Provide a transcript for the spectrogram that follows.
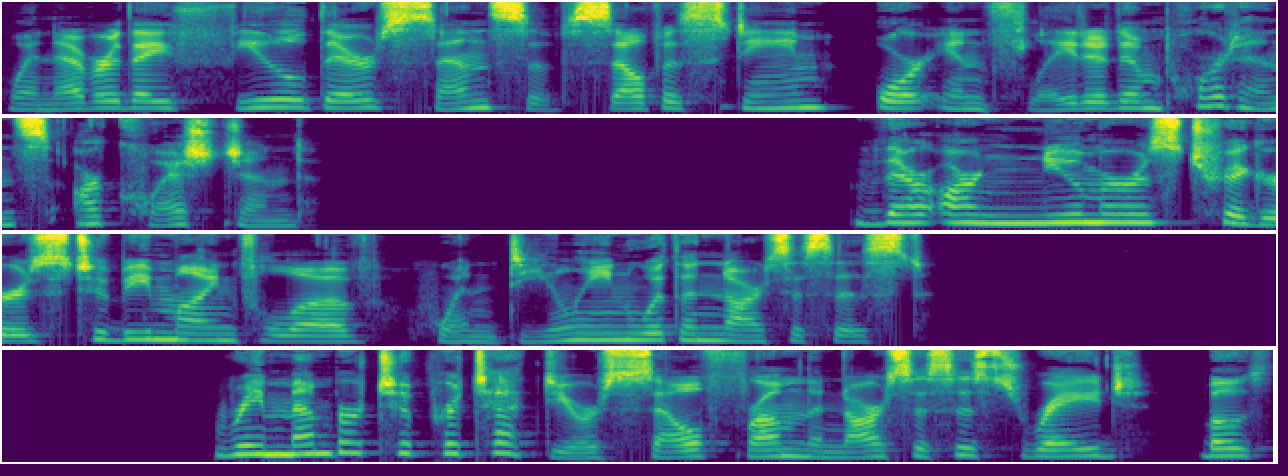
whenever they feel their sense of self esteem or inflated importance are questioned. There are numerous triggers to be mindful of when dealing with a narcissist. Remember to protect yourself from the narcissist's rage, both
